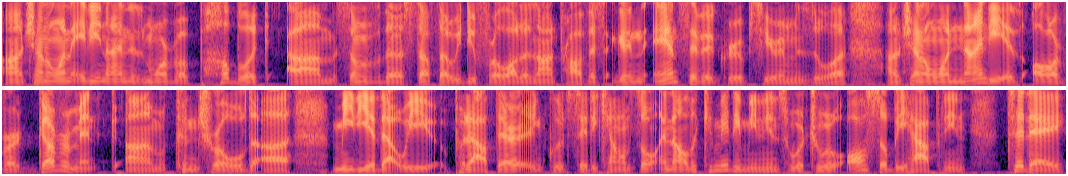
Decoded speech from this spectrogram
Uh, Channel 189 is more of a public, um, some of the stuff that we do for a lot of nonprofits and, and civic groups here in Missoula. Uh, Channel 190 is all of our government um, controlled uh, media that we put out there, include city council and all the committee meetings, which will also be happening today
